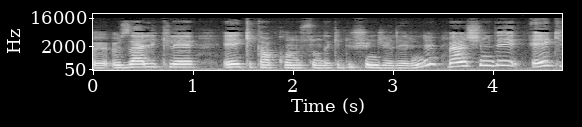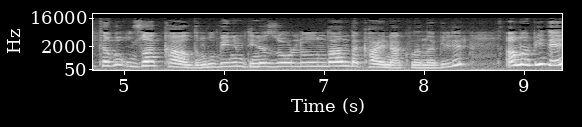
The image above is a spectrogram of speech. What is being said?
e, özellikle e-kitap konusundaki düşüncelerini. Ben şimdi e-kitaba uzak kaldım. Bu benim dinozorluğundan da kaynaklanabilir. Ama bir de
